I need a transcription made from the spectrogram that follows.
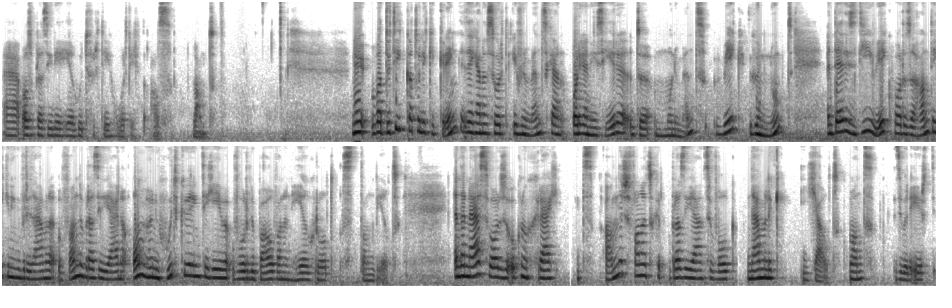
eh, was Brazilië heel goed vertegenwoordigd als land. Nu, wat doet die katholieke kring? Zij gaan een soort evenement gaan organiseren, de Monumentweek genoemd. En tijdens die week worden ze handtekeningen verzamelen van de Brazilianen om hun goedkeuring te geven voor de bouw van een heel groot standbeeld. En daarnaast wouden ze ook nog graag iets anders van het Braziliaanse volk, namelijk geld. Want ze willen eerst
